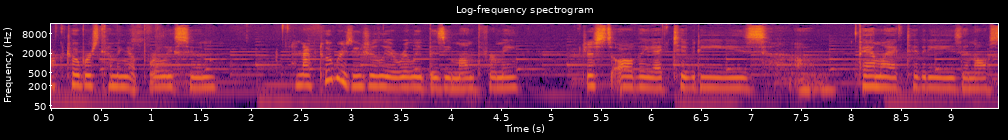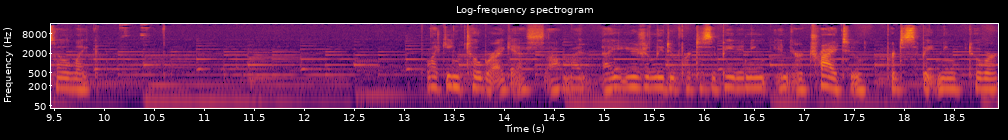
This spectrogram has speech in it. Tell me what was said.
October's coming up really soon, and October is usually a really busy month for me. Just all the activities, um, family activities, and also like like Inktober, I guess. Um, I, I, usually do participate in, in, or try to participate in Inktober.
